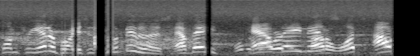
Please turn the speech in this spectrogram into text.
Plumtree Enterprises out of business, have they? Have the they, Nitz? Out of what? Out,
